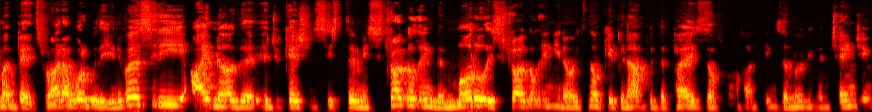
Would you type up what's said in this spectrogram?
my bets, right? I work with a university. I know the education system is struggling. The model is struggling. You know, it's not keeping up with the pace of, how things are moving and changing.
